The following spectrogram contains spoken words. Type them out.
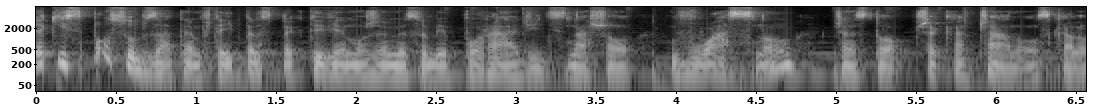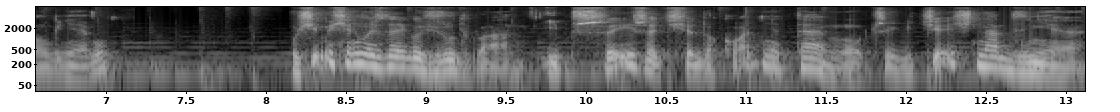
W jaki sposób zatem w tej perspektywie możemy sobie poradzić z naszą własną, często przekraczaną skalą gniewu? Musimy sięgnąć do jego źródła i przyjrzeć się dokładnie temu, czy gdzieś na dnie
